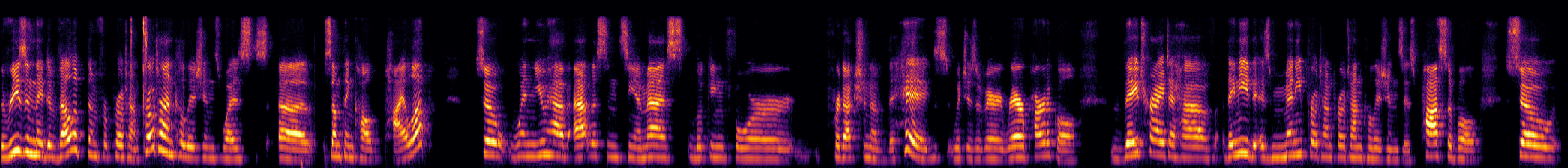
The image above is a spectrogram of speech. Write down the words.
The reason they developed them for proton-proton collisions was uh, something called pileup. So when you have Atlas and CMS looking for production of the Higgs, which is a very rare particle, they try to have, they need as many proton-proton collisions as possible. So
